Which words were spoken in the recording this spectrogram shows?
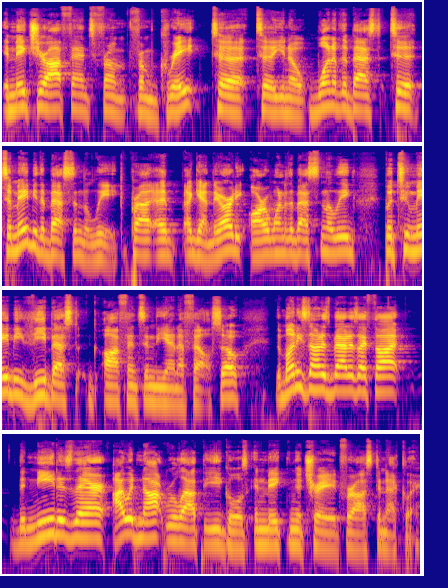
it makes your offense from from great to to you know one of the best to to maybe the best in the league. Uh, again, they already are one of the best in the league, but to maybe the best offense in the NFL. So the money's not as bad as I thought. The need is there. I would not rule out the Eagles in making a trade for Austin Ekeler.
